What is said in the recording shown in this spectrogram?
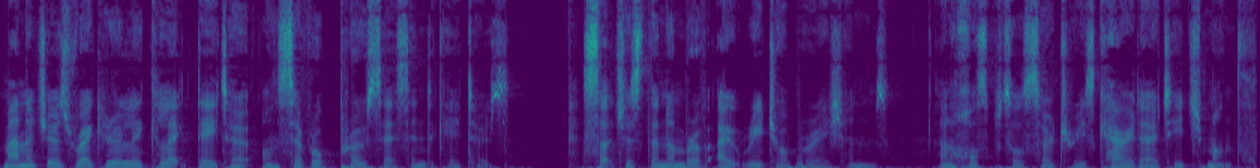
managers regularly collect data on several process indicators, such as the number of outreach operations and hospital surgeries carried out each month.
